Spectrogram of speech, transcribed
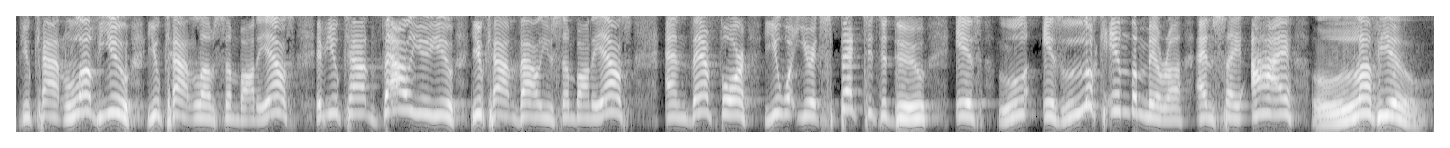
If you can't love you, you can't love somebody else. If you can't value you, you can't value somebody else. And therefore, you what you're expected to do is, is look in the mirror and say, I love you.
